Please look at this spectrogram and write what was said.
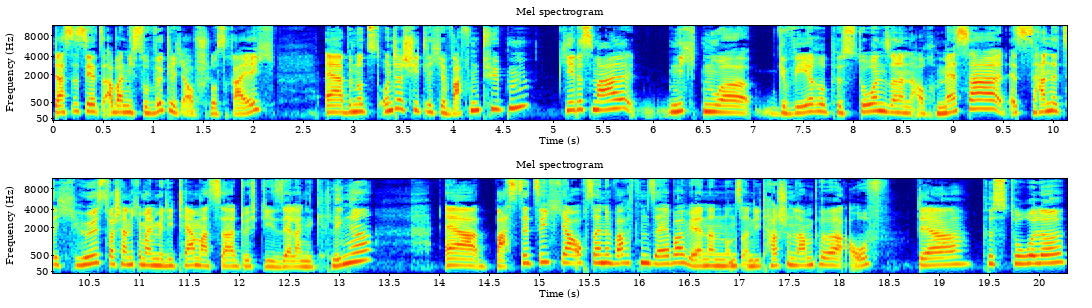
das ist jetzt aber nicht so wirklich aufschlussreich. Er benutzt unterschiedliche Waffentypen jedes Mal. Nicht nur Gewehre, Pistolen, sondern auch Messer. Es handelt sich höchstwahrscheinlich um ein Militärmesser durch die sehr lange Klinge. Er bastelt sich ja auch seine Waffen selber. Wir erinnern uns an die Taschenlampe auf der Pistole.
